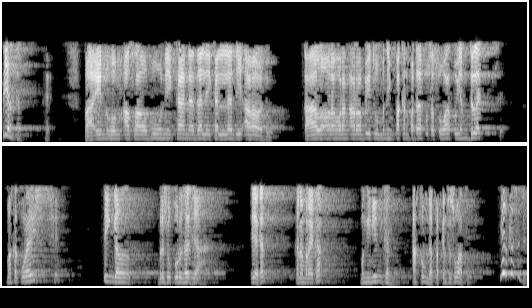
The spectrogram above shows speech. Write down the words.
Biarkan. Fa inhum asabuni kana dzalikal ladzi aradu. Kalau orang-orang Arab itu menimpakan padaku sesuatu yang jelek, maka Quraisy tinggal bersyukur saja. Iya kan? Karena mereka menginginkan aku mendapatkan sesuatu. Biarkan saja.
